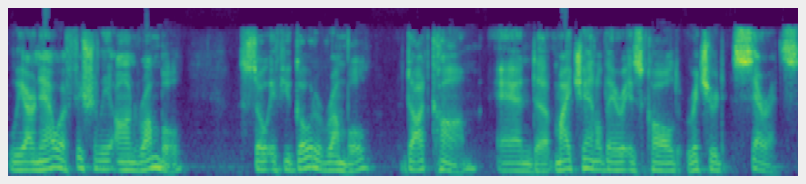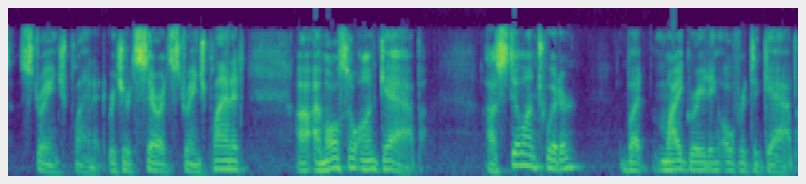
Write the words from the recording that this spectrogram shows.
We are now officially on Rumble. So if you go to rumble.com, and uh, my channel there is called Richard Syrett's Strange Planet. Richard Syrett's Strange Planet. Uh, I'm also on Gab, uh, still on Twitter, but migrating over to Gab.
